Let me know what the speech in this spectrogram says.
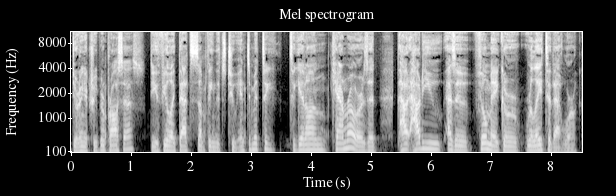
during a treatment process? Do you feel like that's something that's too intimate to to get on camera, or is it how how do you as a filmmaker relate to that work?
